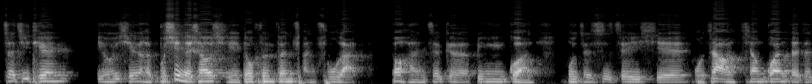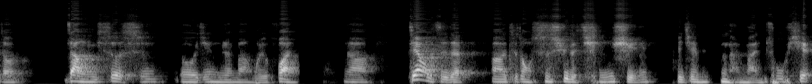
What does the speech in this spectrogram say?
这几天有一些很不幸的消息都纷纷传出来，包含这个殡仪馆或者是这一些火葬相关的这种葬仪设施都已经人满为患。那这样子的啊、呃，这种失序的情形已经慢慢出现。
